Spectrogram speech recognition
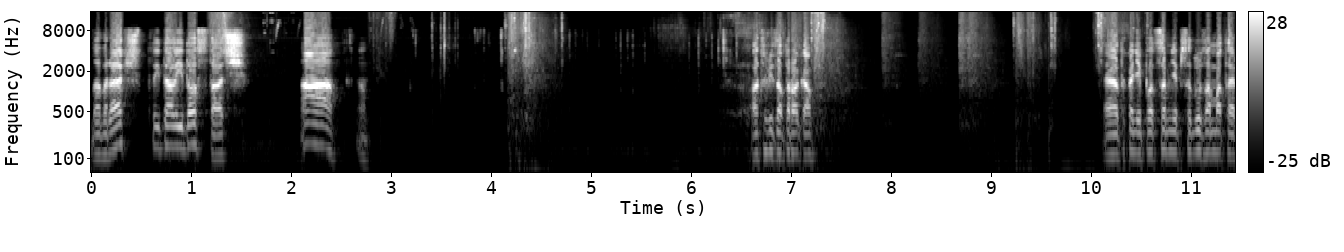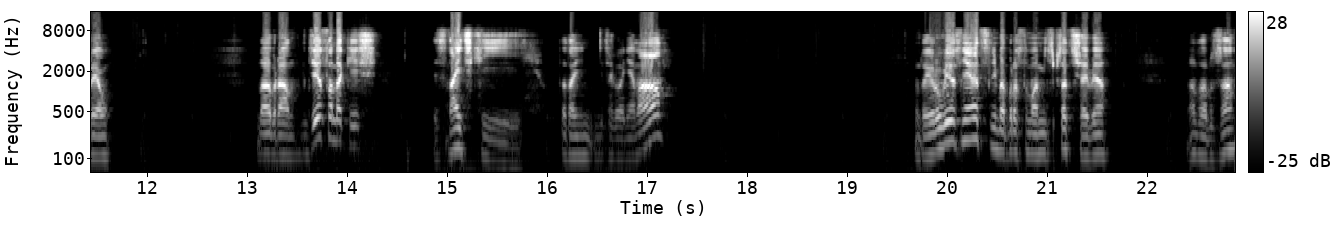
Dobra, jak się tutaj dalej dostać? A, o. A tu widzę droga. Ja tylko niepotrzebnie przedłużam materiał. Dobra, gdzie są jakieś znajdźki? Tutaj niczego nie ma. Tutaj również nie po prostu mam iść przed siebie. No dobrze.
